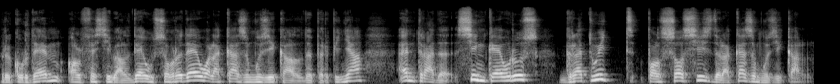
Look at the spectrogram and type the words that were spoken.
Recordem el Festival 10 sobre 10 a la Casa Musical de Perpinyà, entrada 5 euros, gratuït pels socis de la Casa Musical.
